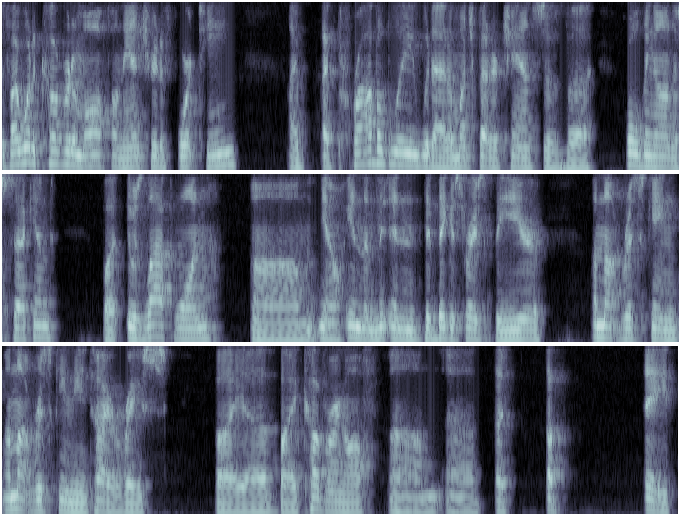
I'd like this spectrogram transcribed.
if I would have covered him off on the entry to 14, I I probably would have had a much better chance of uh, holding on to second. But it was lap one. Um, you know, in the in the biggest race of the year, I'm not risking I'm not risking the entire race by uh, by covering off um, uh, a, a a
